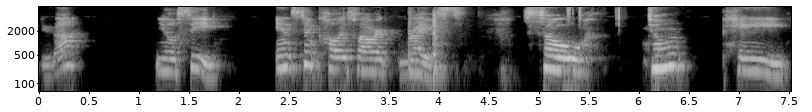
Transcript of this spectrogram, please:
do that. You'll see instant cauliflower rice. So don't pay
